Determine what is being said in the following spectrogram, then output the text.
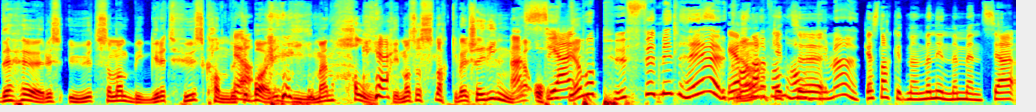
Det høres ut som man bygger et hus. Kan du Ja. ikke bare gi meg en halvtime, og så snakker vi, ellers så ringer Jeg opp igjen? Jeg er på puffen min her! Jeg Kan jeg få en snakket, eh, halvtime? Jeg snakket med en venninne mens jeg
